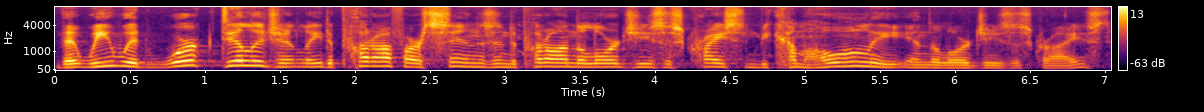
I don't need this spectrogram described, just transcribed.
that we would work diligently to put off our sins and to put on the Lord Jesus Christ and become holy in the Lord Jesus Christ,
